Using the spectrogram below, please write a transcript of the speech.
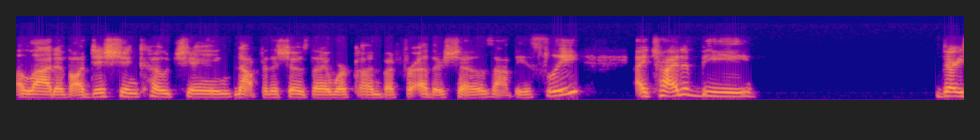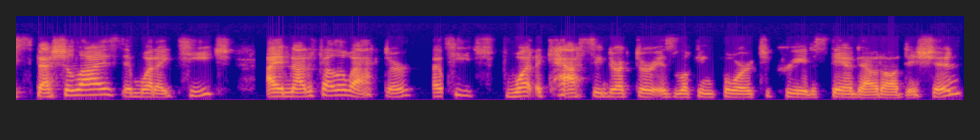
a lot of audition coaching, not for the shows that I work on, but for other shows, obviously. I try to be very specialized in what I teach. I am not a fellow actor. I teach what a casting director is looking for to create a standout audition.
